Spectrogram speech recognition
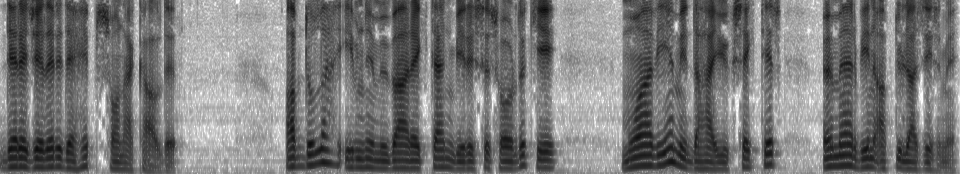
Dereceleri de hep sona kaldı. Abdullah İbni Mübarek'ten birisi sordu ki, Muaviye mi daha yüksektir, Ömer bin Abdülaziz mi?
